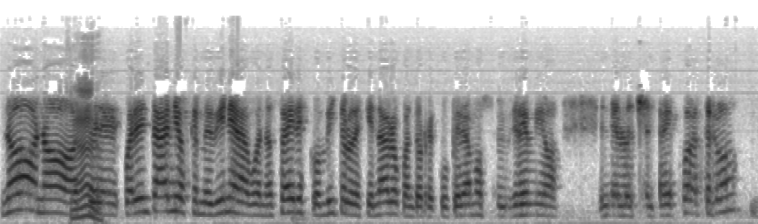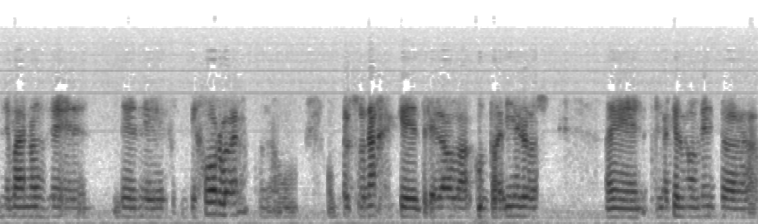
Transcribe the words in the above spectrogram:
No, no, Claro. hace 40 años que me vine a Buenos Aires con Víctor de Genaro cuando recuperamos el gremio en el 84 de manos de, de, de, de Horvath, un, un personaje que entregaba a compañeros eh, en aquel momento a-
